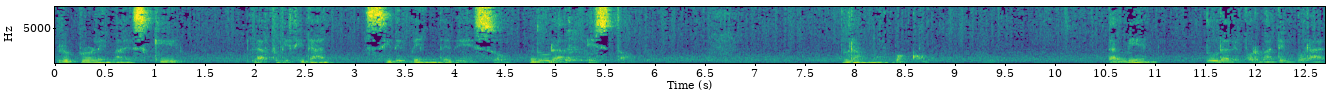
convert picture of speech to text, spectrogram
Pero el problema es que la felicidad, si depende de eso, dura esto. Dura muy poco. también dura de forma temporal.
